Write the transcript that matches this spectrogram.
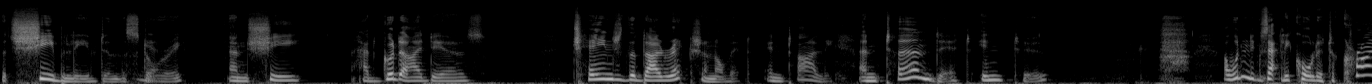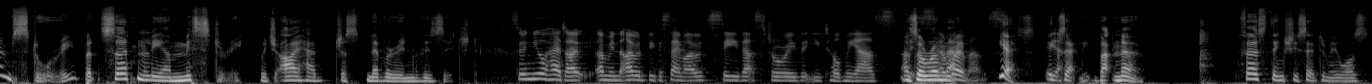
that she believed in the story and she had good ideas, changed the direction of it entirely, and turned it into I wouldn't exactly call it a crime story, but certainly a mystery, which I had just never envisaged. So in your head, I, I mean, I would be the same. I would see that story that you told me as As it's a, romance. Yes, Yeah. exactly. But no. First thing she said to me was,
